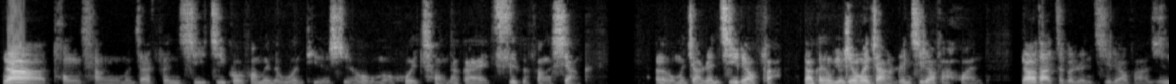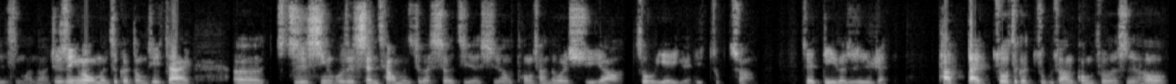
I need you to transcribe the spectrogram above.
那通常我们在分析机构方面的问题的时候，我们会从大概四个方向。呃，我们讲人机疗法。那可能有些人会讲人机疗法环，那它这个人机疗法是什么呢？就是因为我们这个东西在呃执行或是生产我们这个设计的时候，通常都会需要作业员去组装，所以第一个就是人，他在做这个组装工作的时候，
